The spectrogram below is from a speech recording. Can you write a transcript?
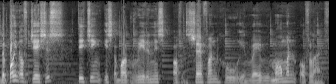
The point of Jesus' teaching is about readiness of the servant who in every moment of life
